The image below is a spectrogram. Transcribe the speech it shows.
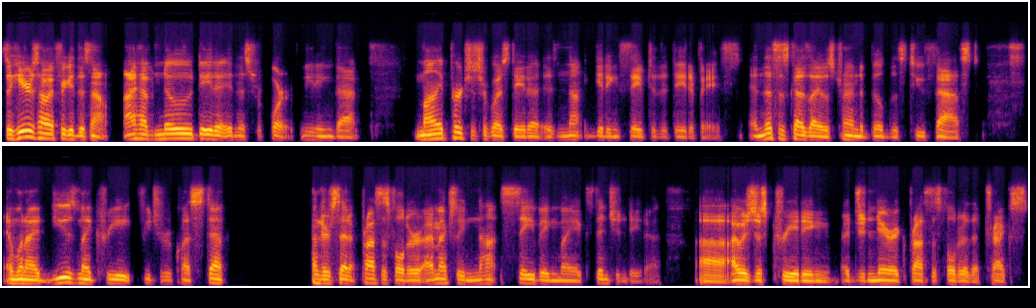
So here's how I figured this out. I have no data in this report, meaning that my purchase request data is not getting saved to the database. And this is because I was trying to build this too fast. And when I use my create feature request step under setup process folder, I'm actually not saving my extension data. Uh, I was just creating a generic process folder that tracks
